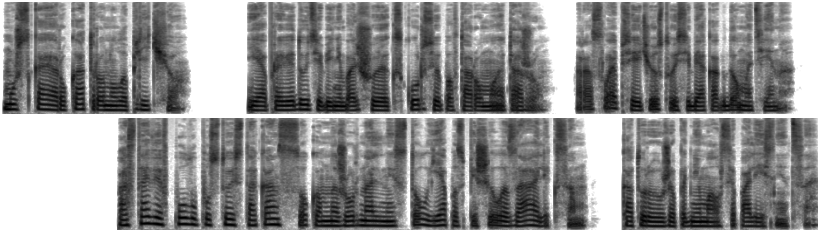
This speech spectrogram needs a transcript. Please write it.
Мужская рука тронула плечо. Я проведу тебе небольшую экскурсию по второму этажу. Расслабься и чувствуй себя как дома, Тина. Поставив полупустой стакан с соком на журнальный стол, я поспешила за Алексом, который уже поднимался по лестнице.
